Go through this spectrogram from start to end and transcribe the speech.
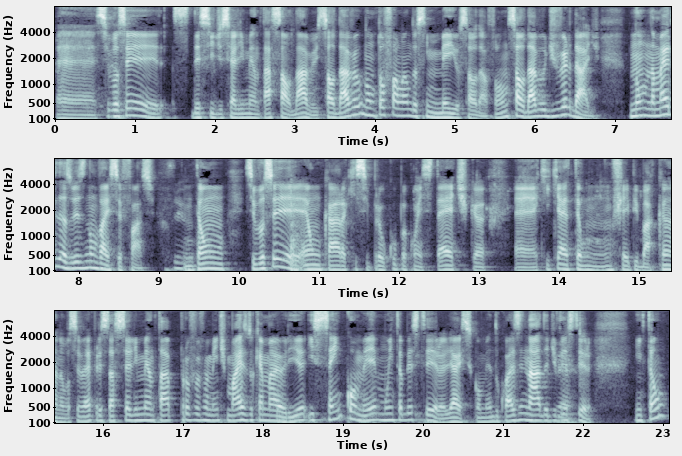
é, se você decide se alimentar saudável, e saudável não tô falando assim meio saudável, falando saudável de verdade. Não, na maioria das vezes não vai ser fácil. Então, se você é um cara que se preocupa com a estética, é, que quer ter um, um shape bacana, você vai precisar se alimentar provavelmente mais do que a maioria e sem comer muita besteira. Aliás, comendo quase nada de É. besteira. Então,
